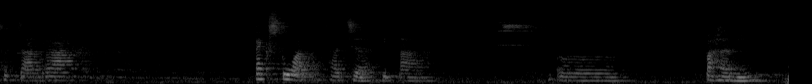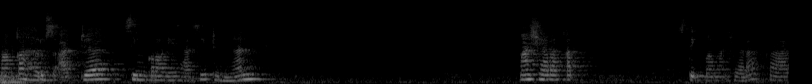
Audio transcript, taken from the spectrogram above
secara tekstual saja kita eh, pahami maka harus ada sinkronisasi dengan masyarakat stigma masyarakat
